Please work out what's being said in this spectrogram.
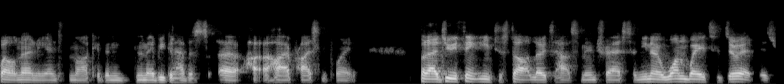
well known, you enter the market, then, then maybe you can have a, a, a higher pricing point. But I do think you need to start low to have some interest. And you know, one way to do it is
